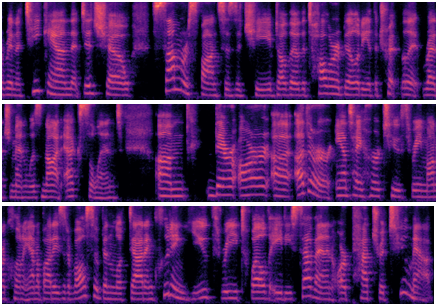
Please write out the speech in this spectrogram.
irinotecan that did show some responses achieved, although the tolerability of the triplet regimen was not excellent. Um, there are uh, other anti HER2 3 monoclonal antibodies that have also been looked at, including U31287 or patritumab.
